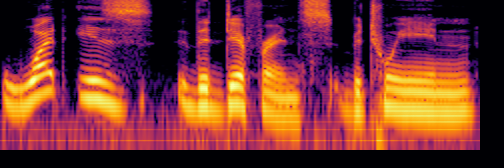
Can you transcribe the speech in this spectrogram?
What is the difference between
